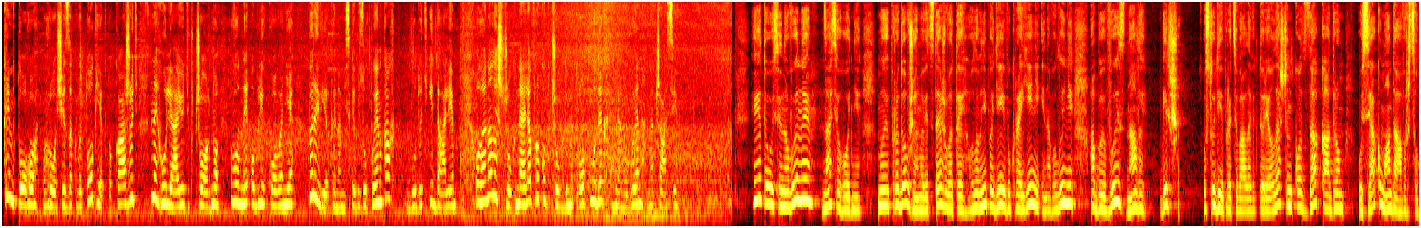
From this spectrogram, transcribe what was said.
Крім того, гроші за квиток, як то кажуть, не гуляють в чорну. Вони обліковані. Перевірки на міських зупинках будуть і далі. Олена Лищук, Неля Прокопчук, Дмитро Кудик. Для новин на часі. І то усі новини на сьогодні. Ми продовжуємо відстежувати головні події в Україні і на Волині, аби ви знали більше. У студії працювала Вікторія Олещенко за кадром. Уся команда Аверсу.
